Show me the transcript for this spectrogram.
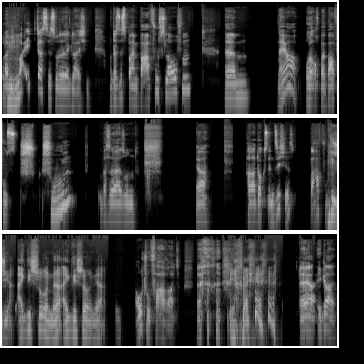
oder mhm. wie weit das ist oder dergleichen. Und das ist beim Barfußlaufen ähm, naja, oder auch bei Barfußschuhen, was ja so ein ja, Paradox in sich ist. Barfuß. Ja, eigentlich schon, ne? Eigentlich schon, ja. Autofahrrad. ja. Ja, egal.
